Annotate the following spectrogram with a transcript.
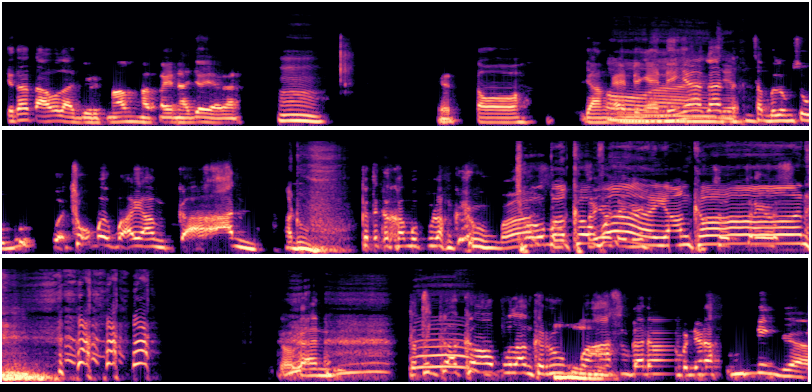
kita tahu lah jurit malam ngapain aja ya kan Hmm. gitu yang Oh, ending-endingnya kan anjir. sebelum subuh gue coba bayangkan Aduh. Ketika kamu pulang ke rumah Coba so- kau bayangkan. Tuh kan? Ketika kau pulang ke rumah sudah ada bendera kuning ya.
